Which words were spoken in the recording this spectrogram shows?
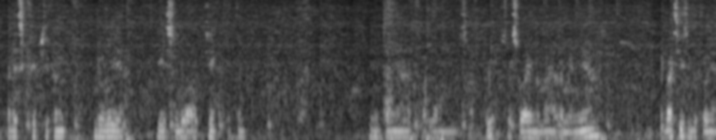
kita deskripsikan dulu ya di sebuah objek gitu. Mintanya kolom satu sesuai nama elemennya. Bebas sih sebetulnya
